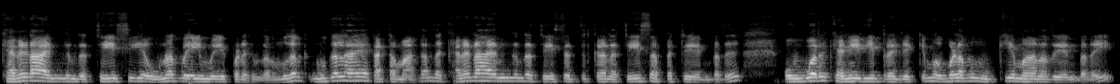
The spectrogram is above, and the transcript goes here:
கனடா என்கின்ற தேசிய உணர்வையும் ஏற்படுகின்றது. முதல் முதலாய கட்டமாக அந்த கனடா என்கின்ற தேசத்திற்கான தேசப்பற்று என்பது ஒவ்வொரு கனேடிய பிரஜைக்கும் எவ்வளவு முக்கியமானது என்பதை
